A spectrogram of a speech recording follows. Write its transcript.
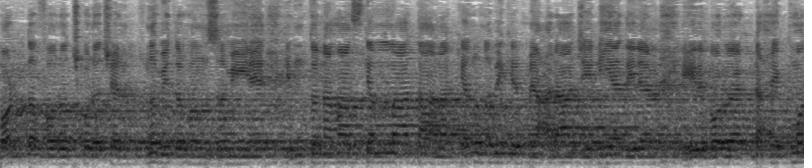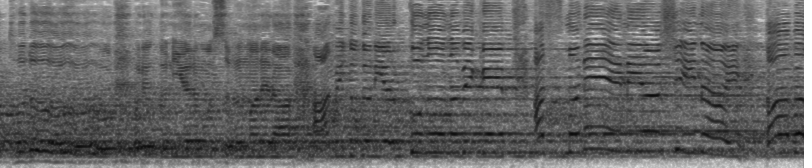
পর্দা ফরজ করেছেন নবী তখন জমিনে। কিন্তু নামাজকে আল্লাহ তাআলা কেন নবীকে মেয়ারাজে নিয়ে দিলেন? এর বড় একটা হিকমত হলো, ওরে দুনিয়ার মুসলমানেরা, আমি তো দুনিয়ার কোন নবীকে আসমানে নিয়ে আসি নাই কাবা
